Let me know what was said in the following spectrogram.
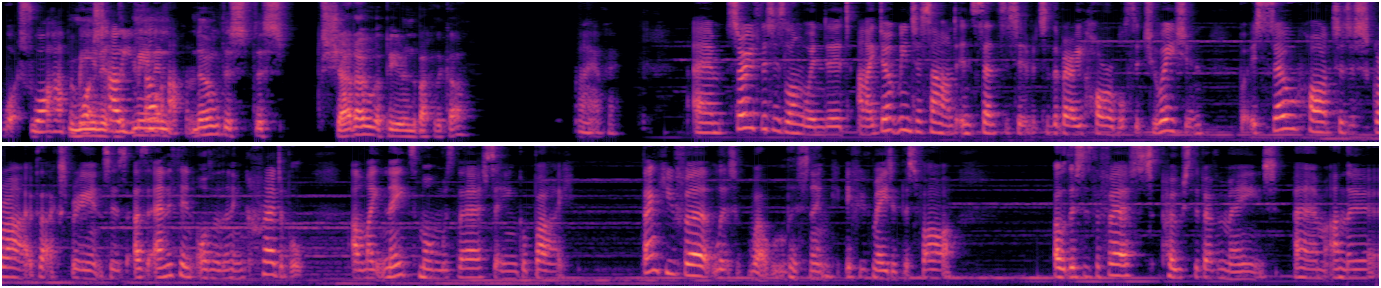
Watched what happened. watched how you felt meaning- happen." No, this this shadow appear in the back of the car. Right, okay. Um, sorry if this is long winded, and I don't mean to sound insensitive to the very horrible situation, but it's so hard to describe that experience as, anything other than incredible. And like Nate's mum was there saying goodbye. Thank you for lis- well listening. If you've made it this far, oh, this is the first post they've ever made, um, and they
